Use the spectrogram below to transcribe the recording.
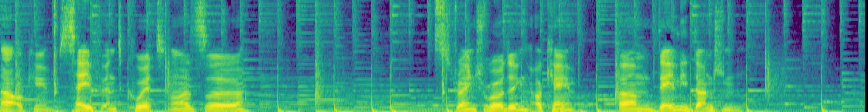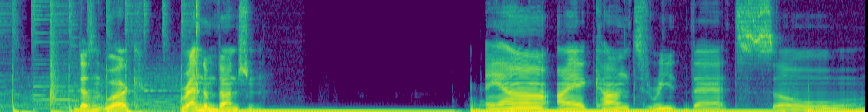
Ah, okay. Save and quit. Oh, that's a strange wording. Okay. Um, daily dungeon. Doesn't work. Random dungeon. Can't read that, so...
